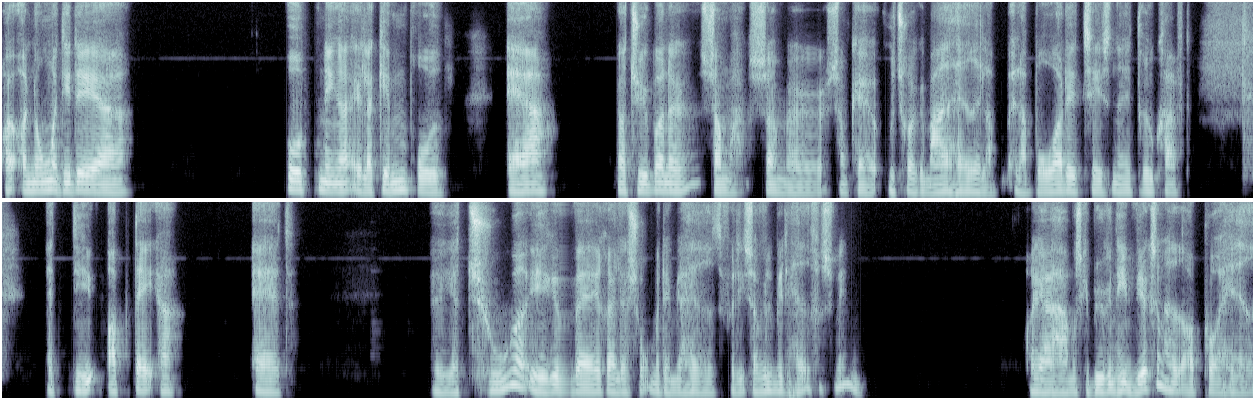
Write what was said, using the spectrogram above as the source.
og, og nogle af de der åbninger eller gennembrud er, når typerne, som, som, øh, som kan udtrykke meget had eller, eller bruger det til sådan en drivkraft, at de opdager, at Øh, jeg turde ikke være i relation med dem, jeg havde, fordi så ville mit had forsvinde. Og jeg har måske bygget en hel virksomhed op på at have.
